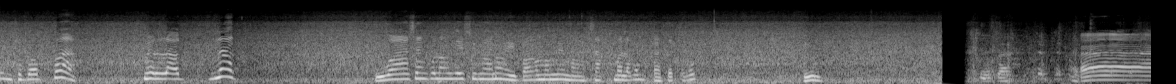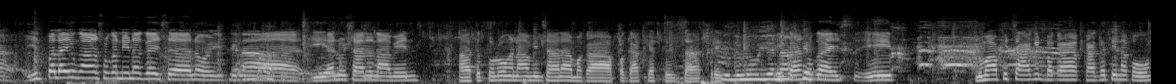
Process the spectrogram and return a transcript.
Yan, sa baba. Nalaglag. Iwasan ko lang guys yung ano eh. Baka mamaya masakmal ako. Kagat ako. Yun. Ah, yun pala yung aso kanina guys, ano, itina i-ano sana namin. Ah, tutulungan namin sana makapag-akyat dun sa creek. Tinuluyan Eh kaso guys, eh lumapit sa akin baka kagatin ako.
